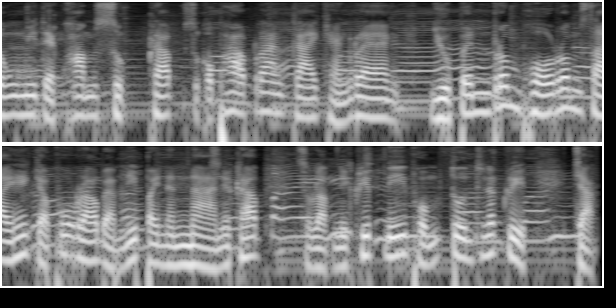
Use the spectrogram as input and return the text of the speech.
จงมีแต่ความสุขครับ สุขภาพร่างกายแข็งแรง อยู่เป็นร่มโพร่มไทรให้กับพวกเราแบบนี้ไปนานๆนะครับสำหรับในคลิปนี้ผมตูนธนกฤษจาก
